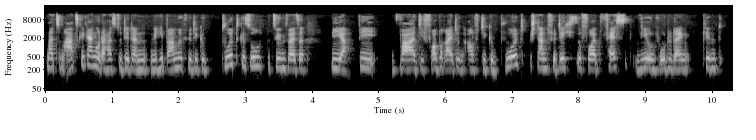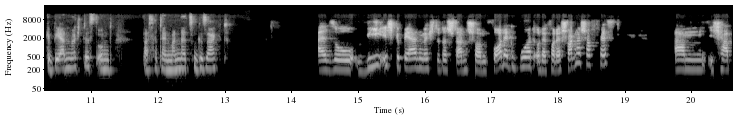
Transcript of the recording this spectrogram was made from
mal zum Arzt gegangen oder hast du dir dann eine Hebamme für die Geburt gesucht? Beziehungsweise, wie, ja, wie war die Vorbereitung auf die Geburt? Stand für dich sofort fest, wie und wo du dein Kind gebären möchtest? Und was hat dein Mann dazu gesagt? Also, wie ich gebären möchte, das stand schon vor der Geburt oder vor der Schwangerschaft fest. Ähm, ich habe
